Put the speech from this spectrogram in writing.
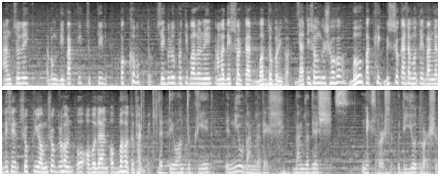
আঞ্চলিক এবং দ্বিপাক্ষিক চুক্তির পক্ষভুক্ত সেগুলো প্রতিপালনে আমাদের সরকার বদ্ধপরিকর। জাতিসংঘ সহ বহুপাক্ষিক বিশ্ব কাঠামোতে বাংলাদেশের সক্রিয় অংশগ্রহণ ও অবদান অব্যাহত থাকবে। That they want to create a new Bangladesh, Bangladesh's next version, with the youth version.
